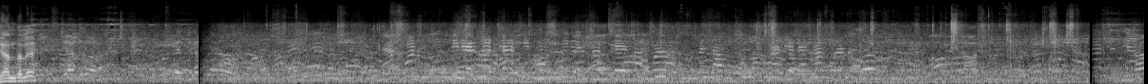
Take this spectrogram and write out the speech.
যান তাহলে এখন মন্দিরের কাছে আছি মন্দিরের কাছে তারপর আপনাদের নাম আপনাকে দেখা করে নেব না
